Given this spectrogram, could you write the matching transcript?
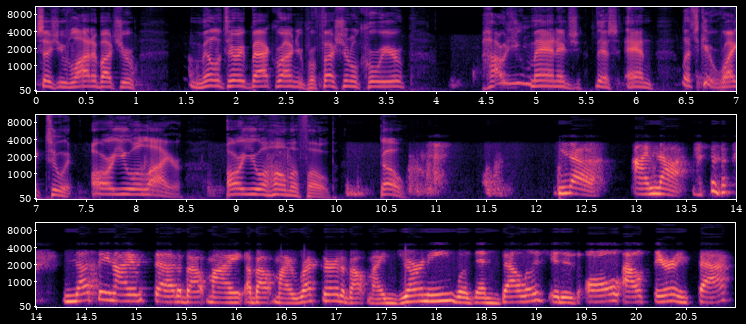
says you lied about your military background, your professional career. How do you manage this? And let's get right to it. Are you a liar? Are you a homophobe? Go. No, I'm not. Nothing I have said about my about my record, about my journey was embellished. It is all out there. In fact,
